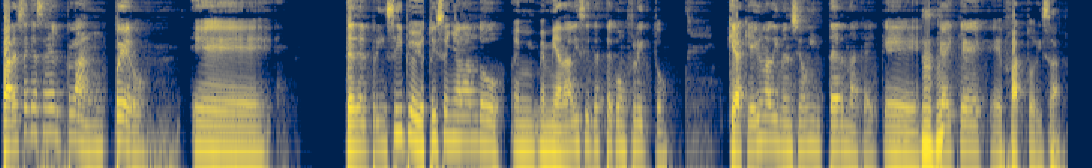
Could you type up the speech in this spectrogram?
Parece que ese es el plan, pero eh, desde el principio yo estoy señalando en, mi análisis de este conflicto que aquí hay una dimensión interna que hay que, que, hay que eh, factorizar.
